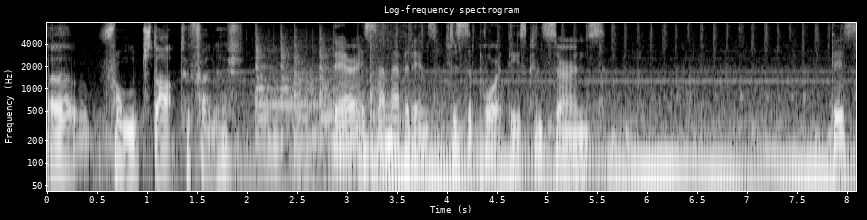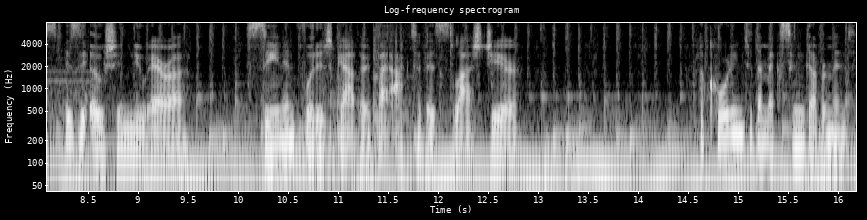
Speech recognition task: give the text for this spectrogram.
uh, from start to finish. There is some evidence to support these concerns. This is the Ocean New Era, seen in footage gathered by activists last year. According to the Mexican government,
